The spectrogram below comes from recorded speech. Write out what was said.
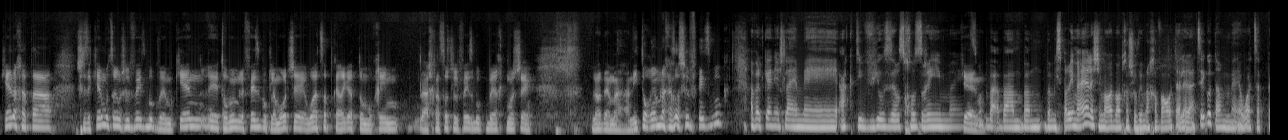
כן החלטה, שזה כן מוצרים של פייסבוק והם כן אה, תורמים לפייסבוק למרות שוואטסאפ כרגע תורמים להכנסות של פייסבוק בערך כמו ש... לא יודע מה, אני תורם להכנסות של פייסבוק? אבל כן יש להם active uh, users חוזרים, כן. זאת אומרת, במספרים האלה שמאוד מאוד חשובים לחברות האלה להציג אותם, וואטסאפ uh,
